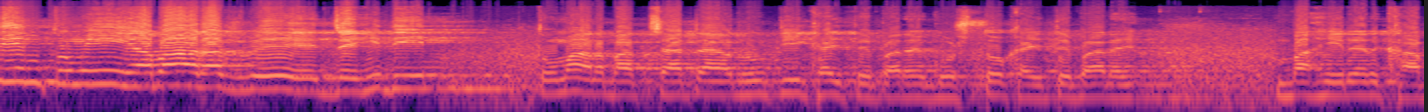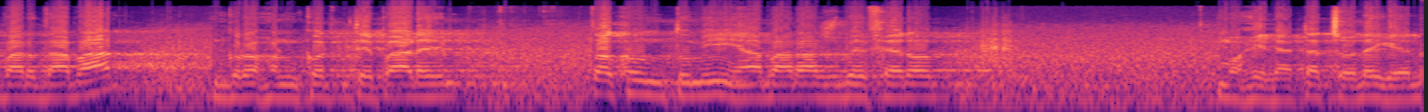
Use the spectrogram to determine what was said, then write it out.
দিন তুমি আবার আসবে, যেই দিন তোমার বাচ্চাটা রুটি খাইতে পারে, গোস্ত খাইতে পারে, বাহিরের খাবার দাবার গ্রহণ করতে পারে, তখন তুমি আবার আসবে ফেরত। মহিলাটা চলে গেল।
